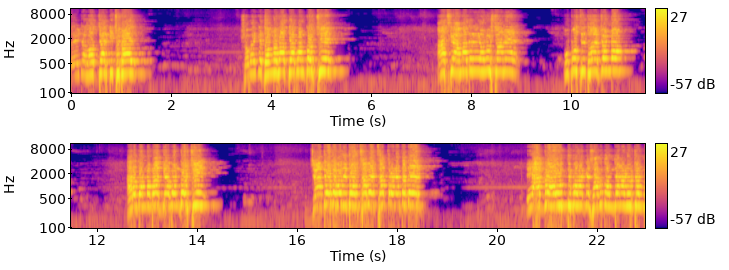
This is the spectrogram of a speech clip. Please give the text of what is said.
তো এটা লজ্জার কিছু নয়। সবাইকে ধন্যবাদ জ্ঞাপন করছি। আজকে আমাদের এই অনুষ্ঠানে উপস্থিত হওয়ার জন্য আরও ধন্যবাদ জ্ঞাপন করছি। জাতীয়তাবাদী দল সাবেক ছাত্র নেতাদের এই আগ্রহ উদ্দীপনাকে স্বাগতম জানানোর জন্য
